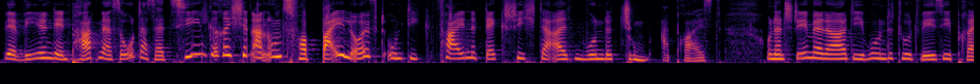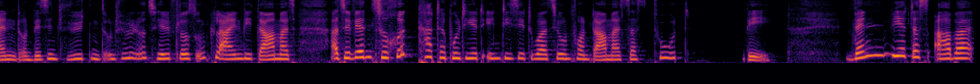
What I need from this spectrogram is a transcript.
Wir wählen den Partner so, dass er zielgerichtet an uns vorbeiläuft und die feine Deckschicht der alten Wunde tschum, abreißt. Und dann stehen wir da, die Wunde tut weh, sie brennt und wir sind wütend und fühlen uns hilflos und klein wie damals. Also wir werden zurückkatapultiert in die Situation von damals. Das tut weh. Wenn wir das aber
